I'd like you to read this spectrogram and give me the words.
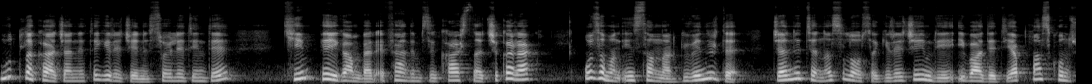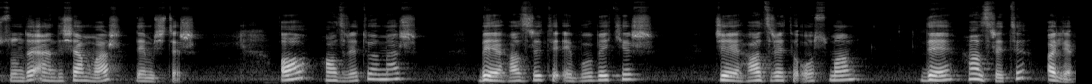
mutlaka cennete gireceğini söylediğinde kim peygamber efendimizin karşısına çıkarak o zaman insanlar güvenir de cennete nasıl olsa gireceğim diye ibadet yapmaz konuştuğunda endişem var demiştir. A. Hazreti Ömer B. Hazreti Ebu Bekir C. Hazreti Osman D. Hazreti Ali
